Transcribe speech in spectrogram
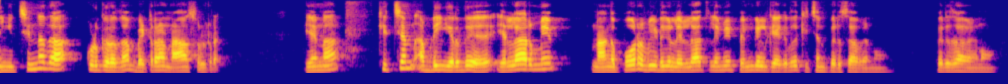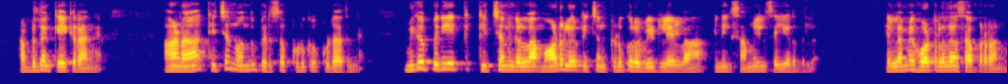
நீங்கள் சின்னதாக கொடுக்குறது தான் பெட்டராக நான் சொல்கிறேன் ஏன்னா கிச்சன் அப்படிங்கிறது எல்லாருமே நாங்கள் போகிற வீடுகள் எல்லாத்துலேயுமே பெண்கள் கேட்குறது கிச்சன் பெருசாக வேணும் பெருசாக வேணும் அப்படி தான் கேட்குறாங்க ஆனால் கிச்சன் வந்து பெருசாக கொடுக்கக்கூடாதுங்க மிகப்பெரிய கிச்சன்கள்லாம் மாடுலர் கிச்சன் கொடுக்குற வீட்ல எல்லாம் இன்றைக்கி சமையல் செய்யறதில்ல. எல்லாமே ஹோட்டலில் தான் சாப்பிட்றாங்க.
